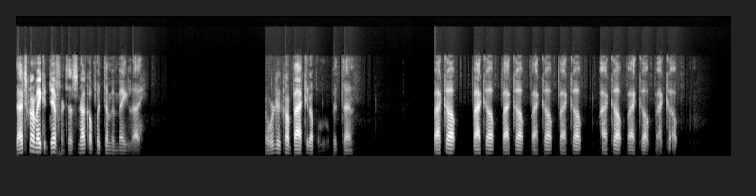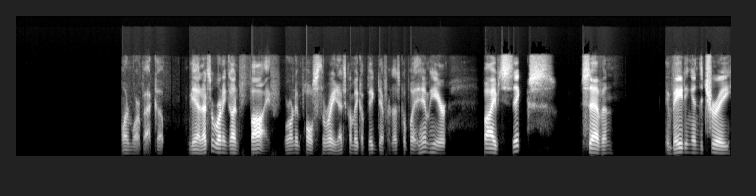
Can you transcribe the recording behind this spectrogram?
That's going to make a difference. That's not going to put them in melee. We're just going to back it up a little bit then. Back up, back up, back up, back up, back up, back up, back up, back up. One more back up. Yeah, that's a running gun five. We're on impulse three. That's going to make a big difference. Let's go put him here. Five, six, seven. Evading in the tree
